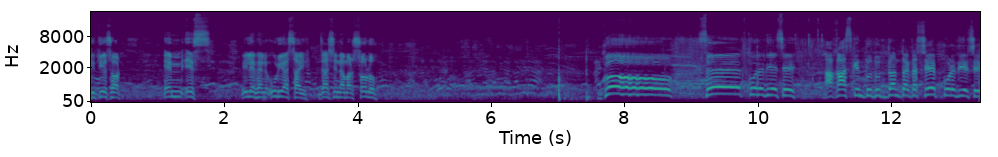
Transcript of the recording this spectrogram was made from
দ্বিতীয় shot, M S eleven Uriya Sai, jersey number ষোলো। গো সেভ করে দিয়েছে। আকাশ কিন্তু দুর্দান্ত একটা সেভ করে দিয়েছে।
